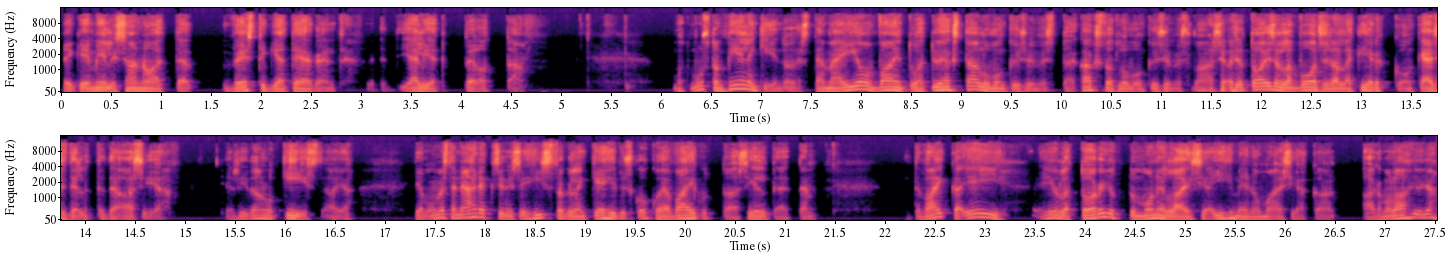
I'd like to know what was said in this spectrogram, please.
tekee mieli sanoa, että vestigia terent, jäljet pelottaa. Mutta minusta on mielenkiintoista, tämä ei ole vain 1900-luvun kysymys tai 2000-luvun kysymys, vaan se on jo toisella vuosisadalla kirkko on käsitellyt tätä asiaa. Ja siitä on ollut kiistaa. Ja, ja mun mielestä nähdäkseni se historiallinen kehitys koko ajan vaikuttaa siltä, että, että vaikka ei, ei olla torjuttu monenlaisia ihmeenomaisiakaan armolahjoja,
